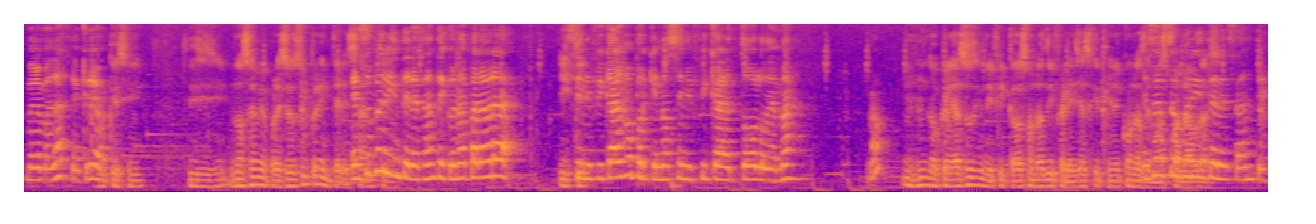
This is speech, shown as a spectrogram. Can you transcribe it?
Me lo mandaste, creo. Creo que sí. Sí, sí, sí. No sé, me pareció súper interesante. Es súper interesante que una palabra Y significa algo porque no significa todo lo demás. ¿No? Lo que le da su significado son las diferencias que tiene con las Eso es demás súper palabras. interesante.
